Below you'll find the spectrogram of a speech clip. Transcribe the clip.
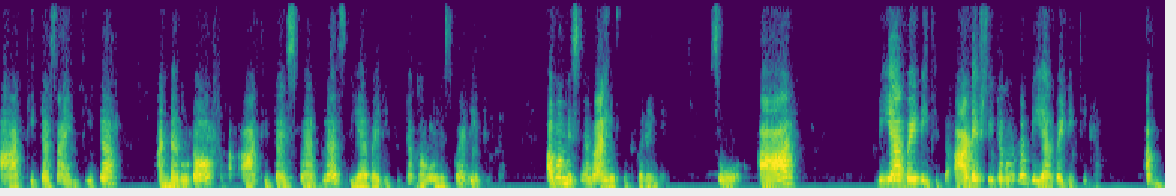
R theta sine theta under root of r theta square plus d r by d theta का होल स्क्वायर डी थीटा अब हम इसमें वैल्यू पुट करेंगे. So r d r by d theta r dash theta का मतलब d r by d theta अब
